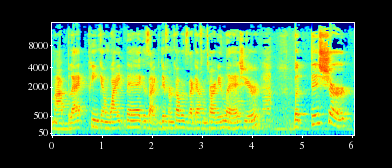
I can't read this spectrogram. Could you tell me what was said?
my black, pink, and white bag. It's like different colors I got from Target last year. But this shirt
